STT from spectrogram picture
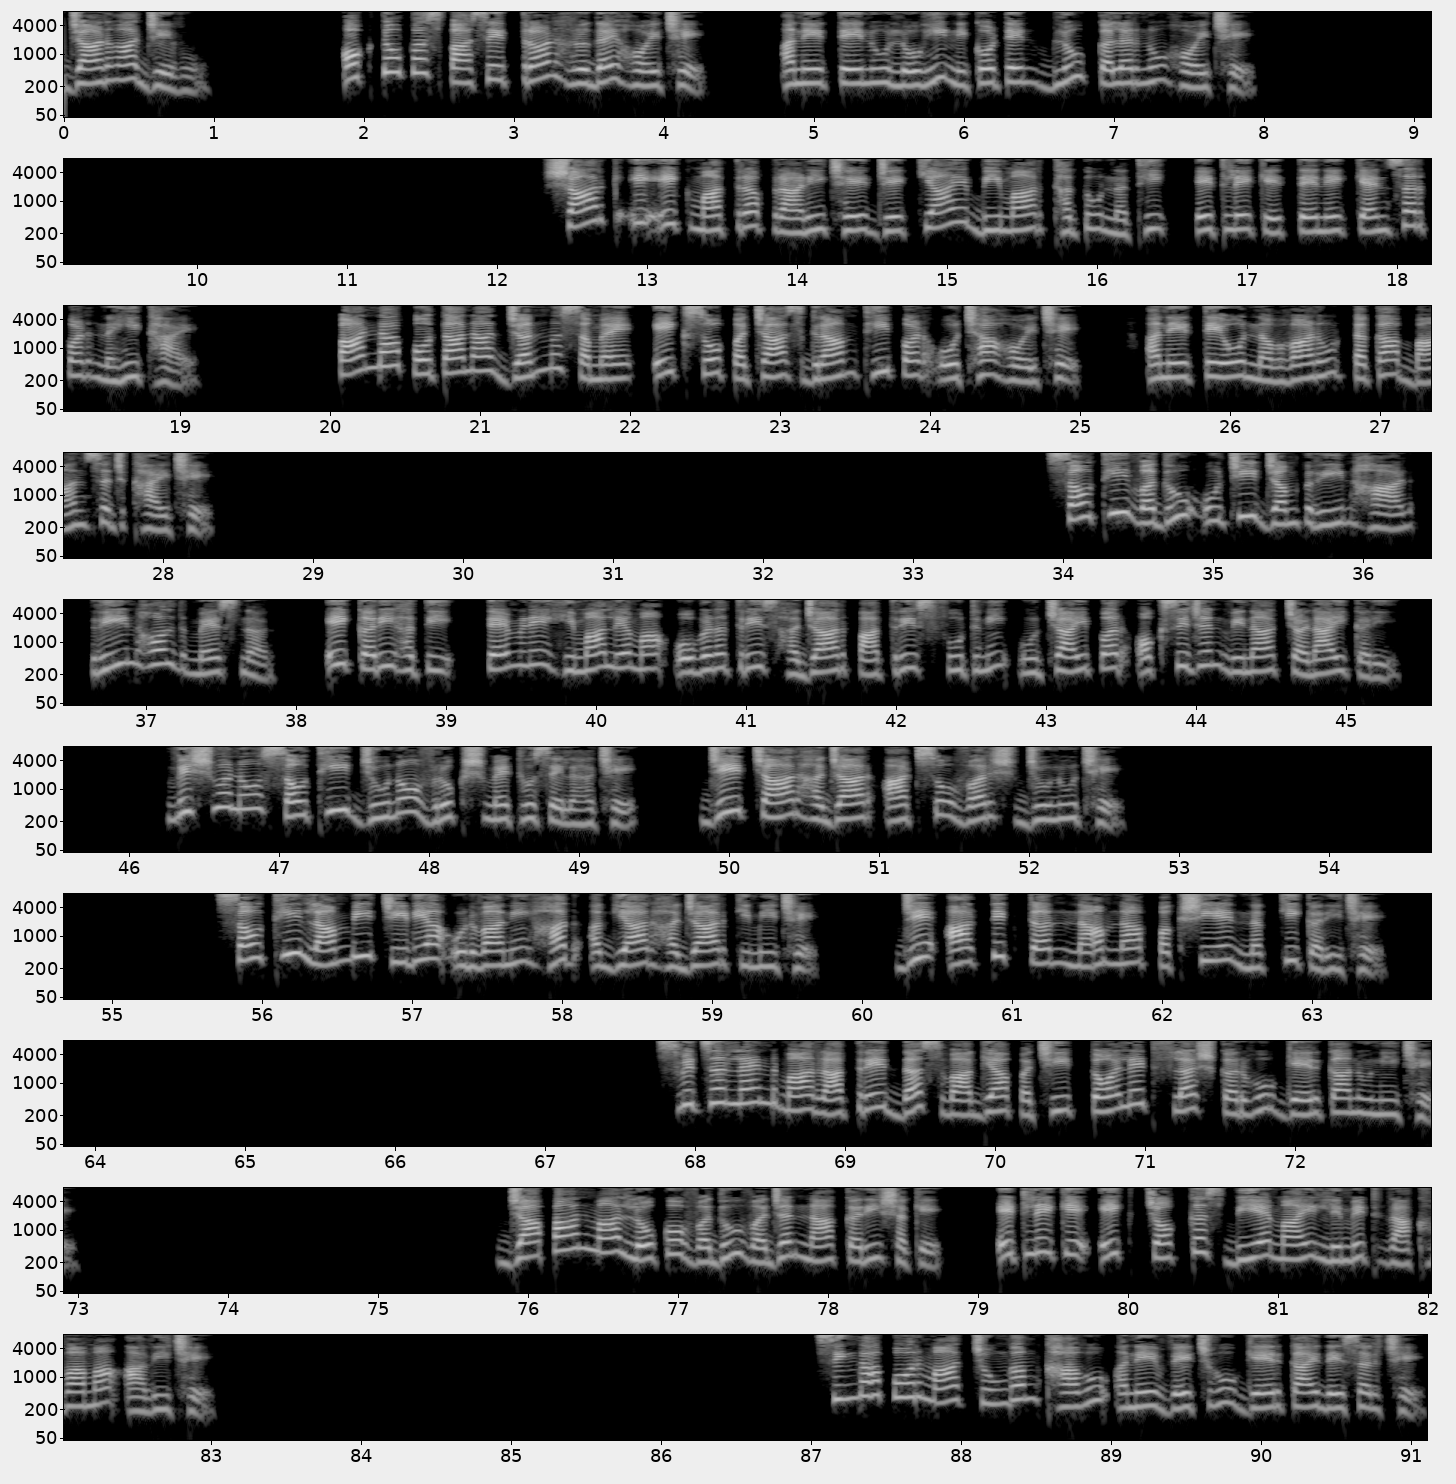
જાણવા જેવું. ઓક્ટોપસ પાસે ત્રણ હૃદય હોય છે અને તેનું લોહી નિકોટેન બ્લુ કલરનું હોય છે. શાર્ક એ એકમાત્ર પ્રાણી છે જે ક્યાંય બીમાર થતું નથી એટલે કે તેને કેન્સર પણ નહીં થાય. પાંડા પોતાના જન્મ સમયે એકસો પચાસ ગ્રામથી પણ ઓછા હોય છે અને તેઓ નવ્વાણું ટકા બાંસ જ ખાય છે. સૌથી વધુ ઊંચી જમ્પ રીનહાર્ડ, રીનહોલ્ડ મેસનર, એ કરી હતી. તેમણે હિમાલયમાં ઓગણત્રીસ હજાર પાંત્રીસ ફૂટની ઊંચાઈ પર ઓક્સિજન વિના ચડાઈ કરી. વિશ્વનો સૌથી જૂનો વૃક્ષ મેઠુસેલહ છે, જે ચાર હજાર આઠસો વર્ષ જૂનું છે. સૌથી લાંબી ચીડિયા ઉડવાની હદ અગિયાર હજાર કિમી છે, જે આર્ટિક ટન નામના પક્ષીએ નક્કી કરી છે. સ્વિટ્ઝરલેન્ડમાં રાત્રે દસ વાગ્યા પછી ટોયલેટ ફ્લશ કરવું ગેરકાનૂની છે. જાપાનમાં લોકો વધુ વજન ના કરી શકે, એટલે કે એક ચોક્કસ બીએમઆઈ લિમિટ રાખવામાં આવી છે. સિંગાપોરમાં ચુંગમ ખાવું અને વેચવું ગેરકાયદેસર છે.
